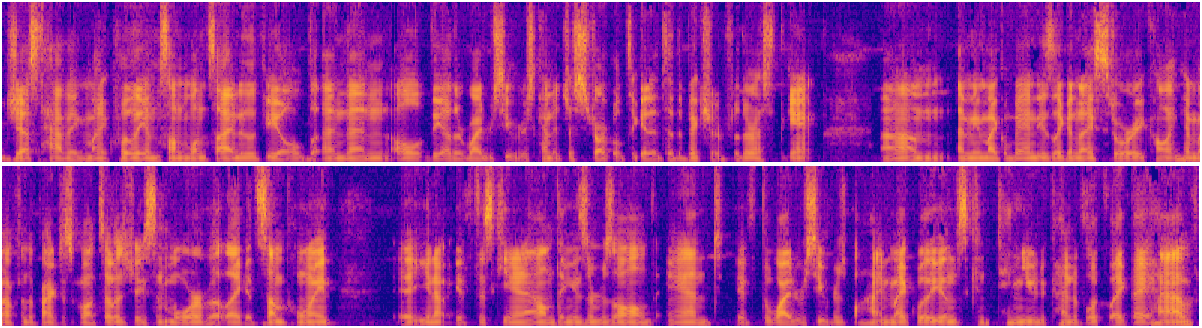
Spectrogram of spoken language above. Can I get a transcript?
just having Mike Williams on one side of the field and then all of the other wide receivers kind of just struggle to get into the picture for the rest of the game. Um, I mean, Michael Bandy's like a nice story, calling him up from the practice squad. So was Jason Moore, but like at some point, you know, if this Keenan Allen thing isn't resolved and if the wide receivers behind Mike Williams continue to kind of look like they have,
